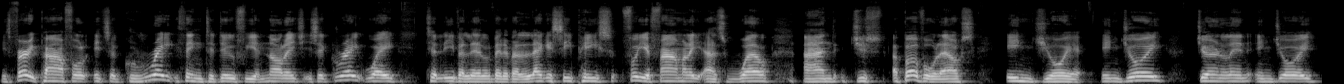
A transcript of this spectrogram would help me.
It's very powerful. It's a great thing to do for your knowledge. It's a great way to leave a little bit of a legacy piece for your family as well. And just above all else, enjoy it. Enjoy journaling. Enjoy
